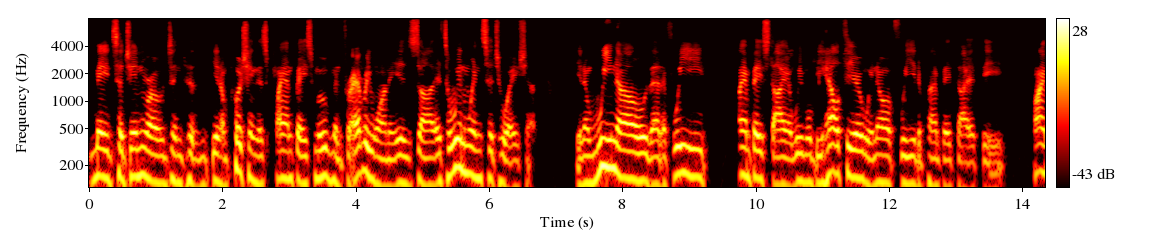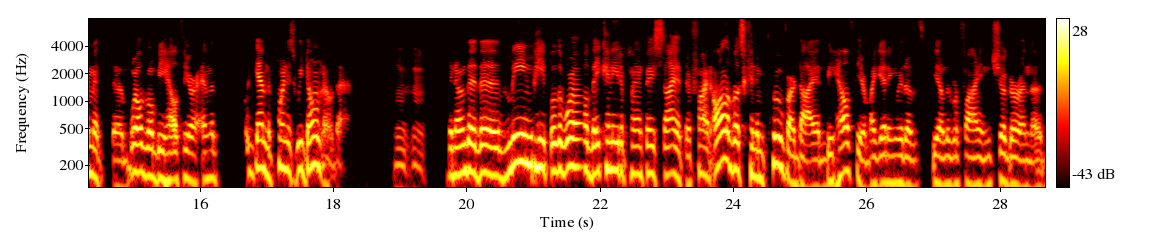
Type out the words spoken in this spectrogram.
made such inroads into you know pushing this plant-based movement for everyone is uh, it's a win-win situation. You know we know that if we eat plant-based diet we will be healthier. We know if we eat a plant-based diet the climate the world will be healthier. And the, again the point is we don't know that. Hmm you know the the lean people of the world they can eat a plant-based diet. They're fine. All of us can improve our diet and be healthier by getting rid of you know the refined sugar and the,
